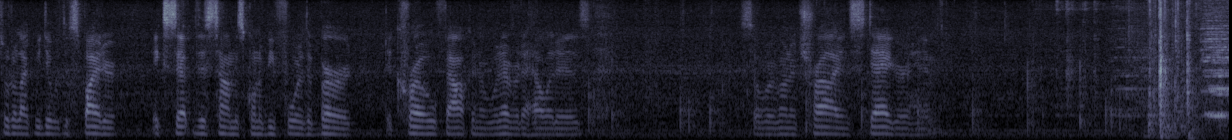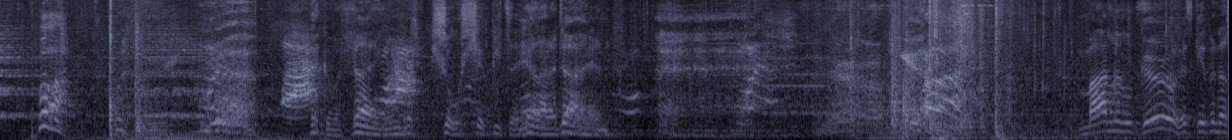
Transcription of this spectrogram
sort of like we did with the spider, except this time it's going to be for the bird, the crow, falcon, or whatever the hell it is. So we're going to try and stagger him. Heck of a thing? Sure shit beats the hell out of dying. My little girl has given us.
